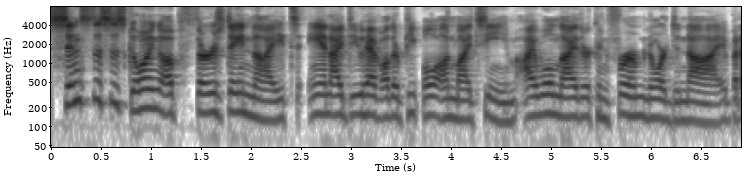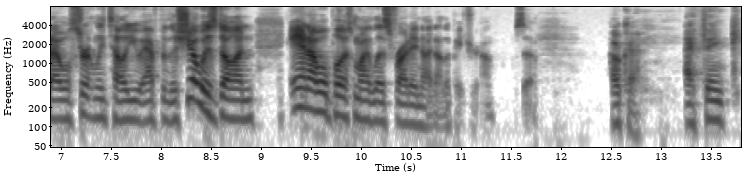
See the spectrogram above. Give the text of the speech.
Since this is going up Thursday night, and I do have other people on my team, I will neither confirm nor deny, but I will certainly tell you after the show is done, and I will post my list Friday night on the Patreon. So, okay, I think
